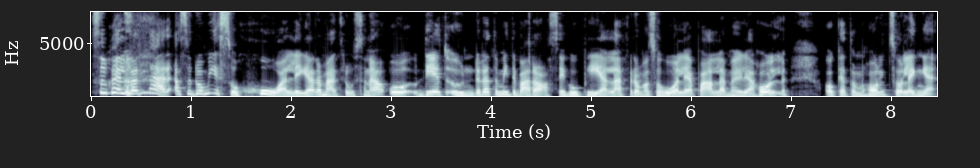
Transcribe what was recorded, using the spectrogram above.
Så själva den här, alltså de är så håliga de här trosorna. Och det är ett under att de inte bara rasar ihop hela, för de var så håliga på alla möjliga håll. Och att de har hållit så länge.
